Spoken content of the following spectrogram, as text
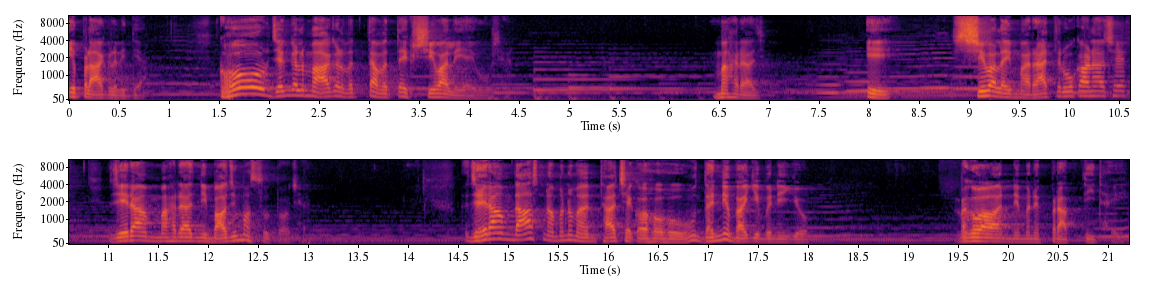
એ પણ આગળ વધ્યા. ઘોર જંગલમાં આગળ વધતા વધતા એક શિવાલય આવ્યું છે. મહારાજ, એ શિવાલયમાં રાત રોકાણા છે. જયરામ મહારાજની બાજુમાં સૂતો છે. જયરામ દાસના મનમાં એમ થાય છે કે હો હું ધન્ય ભાગી બની ગયો. ભગવાનને મને પ્રાપ્તિ થઈ.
